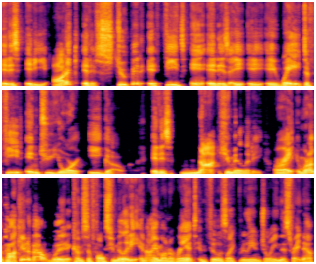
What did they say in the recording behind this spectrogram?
it is idiotic it is stupid it feeds in it is a, a, a way to feed into your ego it is not humility. All right. And what I'm talking about when it comes to false humility, and I'm on a rant and Phil is like really enjoying this right now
